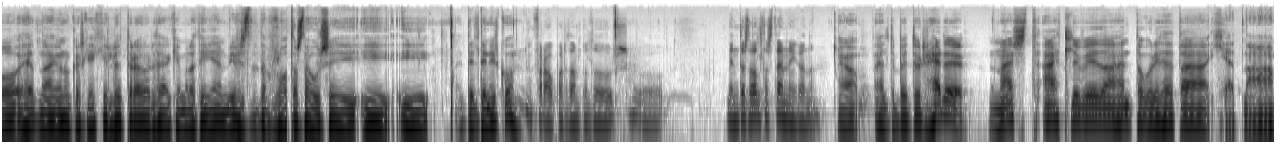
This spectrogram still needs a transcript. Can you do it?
og hérna, ég er nú kannski ekki hlutræður þegar kemur að því en mér finnst þetta flottasta húsi í, í, í dildinni sko. Frábært handbóltóðhús og myndast alltaf stemning þarna já, heldur betur, herðu, næst ætlum við að henda okkur í þetta hérna.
